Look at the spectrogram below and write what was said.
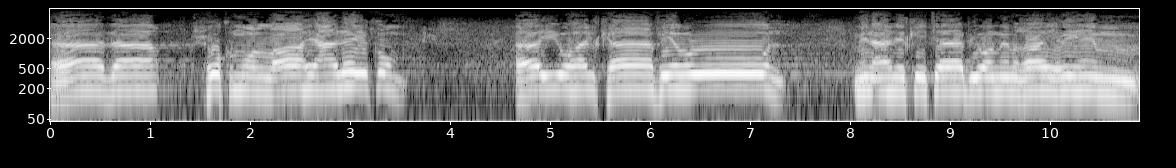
هذا حكم الله عليكم أيها الكافرون من أهل الكتاب ومن غيرهم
